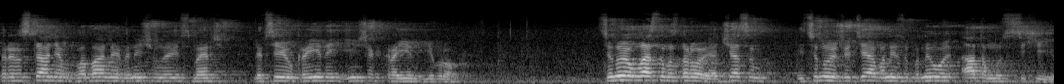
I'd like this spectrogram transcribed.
переростання в глобальний винищуваний смерч для всієї України і інших країн Європи. Ціною власного здоров'я, часом і ціною життя вони зупинили атомну стихію.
